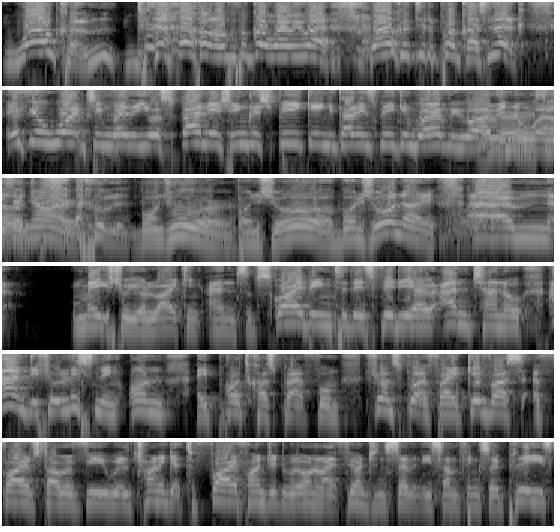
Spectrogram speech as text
Welcome. I forgot where we were. Welcome to the podcast. Look, if you're watching, whether you're Spanish, English speaking, Italian speaking, wherever you are Yes, in the world. Si. Bonjour. Bonjour, buongiorno. Um, make sure you're liking and subscribing to this video and channel. And if you're listening on a podcast platform, if you're on Spotify, give us a five star review. We're trying to get to 500. We're on like 370 something. So please,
